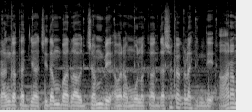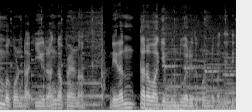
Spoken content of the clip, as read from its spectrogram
ರಂಗತಜ್ಞ ಚಿದಂಬರರಾವ್ ಜಂಬೆ ಅವರ ಮೂಲಕ ದಶಕಗಳ ಹಿಂದೆ ಆರಂಭಗೊಂಡ ಈ ರಂಗಪಯಣ ನಿರಂತರವಾಗಿ ಮುಂದುವರಿದುಕೊಂಡು ಬಂದಿದೆ.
